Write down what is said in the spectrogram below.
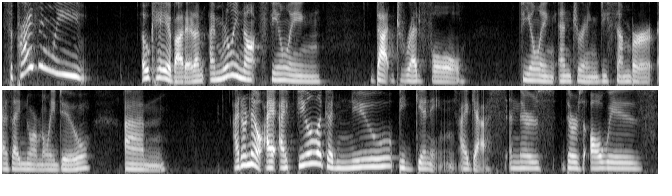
surprisingly okay about it. I'm, I'm really not feeling that dreadful feeling entering December as I normally do. Um, I don't know. I, I feel like a new beginning, I guess. And there's there's always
